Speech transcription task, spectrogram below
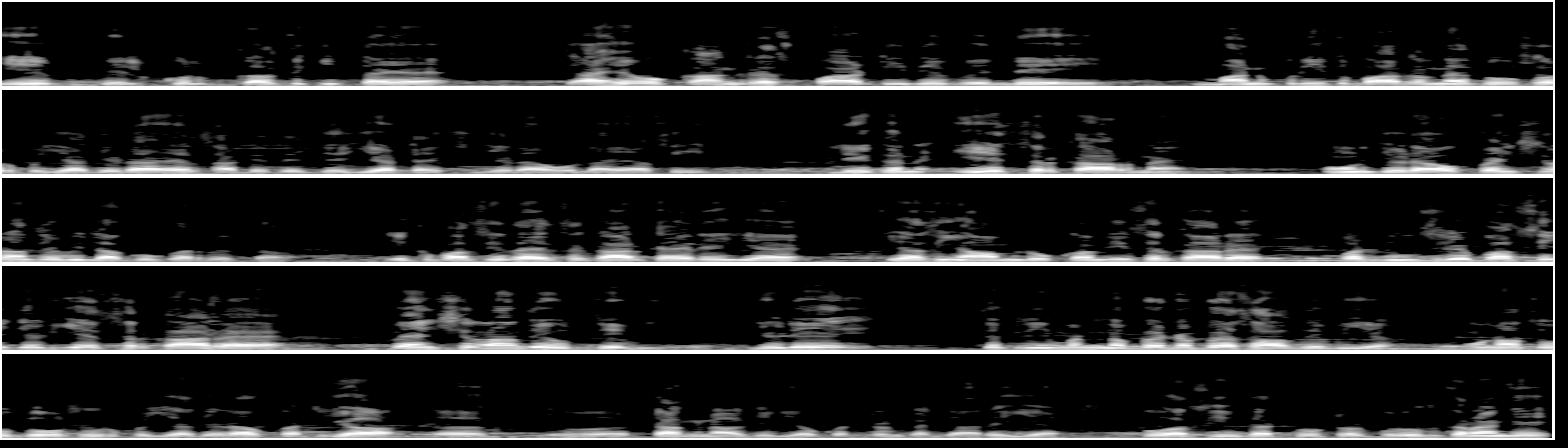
ਇਹ ਬਿਲਕੁਲ ਗਲਤ ਕੀਤਾ ਹੈ। ਚਾਹੇ ਉਹ ਕਾਂਗਰਸ ਪਾਰਟੀ ਦੇ ਵੇਲੇ ਮਨਪ੍ਰੀਤ ਬਾਦਲ ਨੇ 200 ਰੁਪਈਆ ਜਿਹੜਾ ਹੈ ਸਾਡੇ ਤੇ ਜਈਆ ਟੈਕਸ ਜਿਹੜਾ ਉਹ ਲਾਇਆ ਸੀ। ਲੇਕਿਨ ਇਹ ਸਰਕਾਰ ਨੇ ਹੁਣ ਜਿਹੜਾ ਉਹ ਪੈਨਸ਼ਨਾਂ ਤੇ ਵੀ ਲਾਗੂ ਕਰ ਦਿੱਤਾ। ਇੱਕ ਪਾਸੇ ਤਾਂ ਇਹ ਸਰਕਾਰ ਕਹਿ ਰਹੀ ਹੈ ਕਿ ਅਸੀਂ ਆਮ ਲੋਕਾਂ ਦੀ ਸਰਕਾਰ ਹੈ, ਪਰ ਦੂਸਰੇ ਪਾਸੇ ਜਿਹੜੀ ਇਹ ਸਰਕਾਰ ਹੈ, ਪੈਨਸ਼ਨਾਂ ਦੇ ਉੱਤੇ ਵੀ, ਜਿਹੜੇ ਤਕਰੀਬਨ 90 90 ਸਾਲ ਦੇ ਵੀ ਆ ਉਹਨਾਂ ਤੋਂ 200 ਰੁਪਈਆ ਜਿਹੜਾ ਉਹ ਘਟੀਆ ਢੰਗ ਨਾਲ ਜਿਹੜੀ ਆ ਉਹ ਕੱਟਣ ਕਰ ਜਾ ਰਹੀ ਹੈ। ਸੋ ਅਸੀਂ ਇਹਦਾ ਟੋਟਲ ਵਿਰੋਧ ਕਰਾਂਗੇ।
